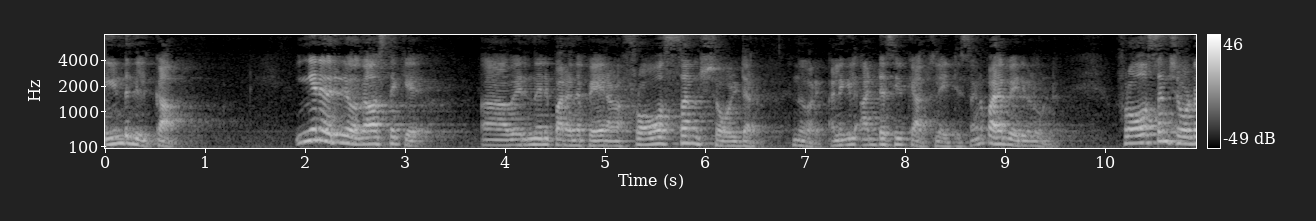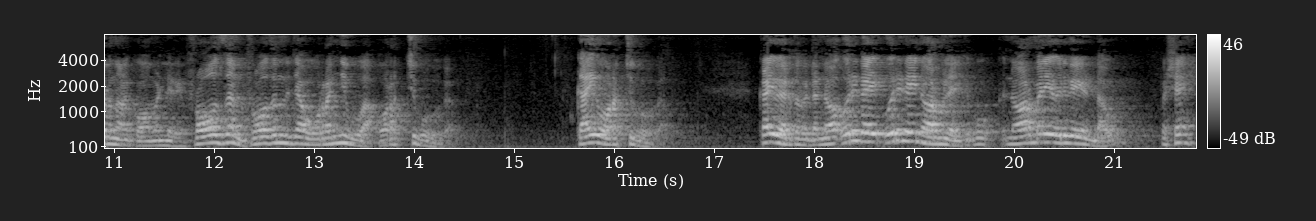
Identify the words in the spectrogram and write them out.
നീണ്ടു നിൽക്കാം. ഇങ്ങനെ ഒരു രോഗാവസ്ഥയ്ക്ക് വരുന്നതിന് പറയുന്ന പേരാണ് ഫ്രോസൺ ഷോൾഡർ എന്ന് പറയും. അല്ലെങ്കിൽ അഡസീവ് കാപ്സുലൈറ്റിസ് അങ്ങനെ പല പേരുകളും ഉണ്ട് ഫ്രോസൺ ഷോൾഡർ എന്നാണ് കോമൺലി അറിയുക ഫ്രോസൺ ഫ്രോസൺ എന്ന് വെച്ചാൽ ഉറഞ്ഞു പോവുക ഉറച്ചു പോവുക. കൈ ഉറച്ചു പോവുക. കൈ ഉയർത്താൻ പറ്റില്ല. ഒരു കൈ ഒരു കൈ നോർമൽ ആയിരിക്കും. ഇപ്പോൾ നോർമലി ഒരു കൈ ഉണ്ടാവും. പക്ഷേ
